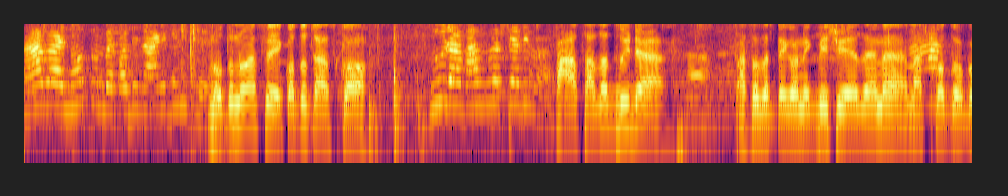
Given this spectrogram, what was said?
না ভাই নতুন ভাই কদিন আগে কিনছে। নতুনও আছে কত চাস ক? দুইটা পাঁচ হাজার টাকা দিবা। পাঁচ হাজার দুইটা? হ্যাঁ পাঁচ হাজার টাকা অনেক বেশি হয়ে যায় না লাস্ট কত ক?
